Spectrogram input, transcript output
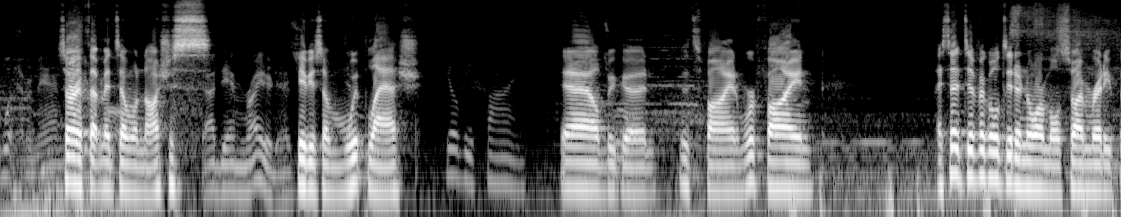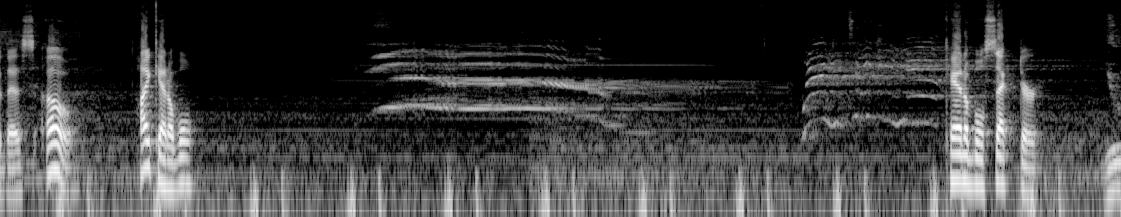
Whatever, man. Sorry if that made someone nauseous. Goddamn right it is. Gave you some whiplash. You'll be fine. Yeah, I'll be good. It's fine. We're fine. I set difficulty to normal, so I'm ready for this. Oh. Hi, Cannibal. Cannibal Sector. You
